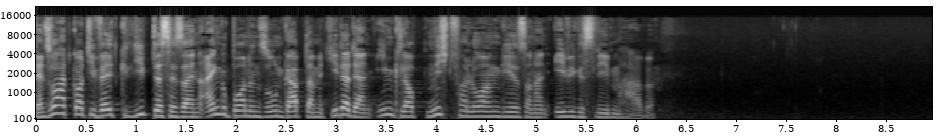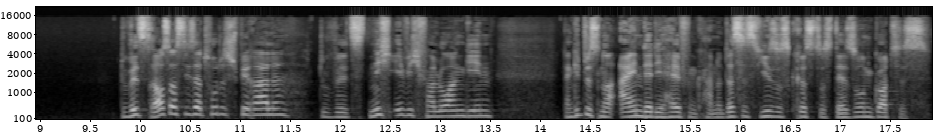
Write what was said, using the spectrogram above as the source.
Denn so hat Gott die Welt geliebt, dass er seinen eingeborenen Sohn gab, damit jeder, der an ihn glaubt, nicht verloren gehe, sondern ewiges Leben habe. Du willst raus aus dieser Todesspirale, du willst nicht ewig verloren gehen, dann gibt es nur einen, der dir helfen kann, und das ist Jesus Christus, der Sohn Gottes.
